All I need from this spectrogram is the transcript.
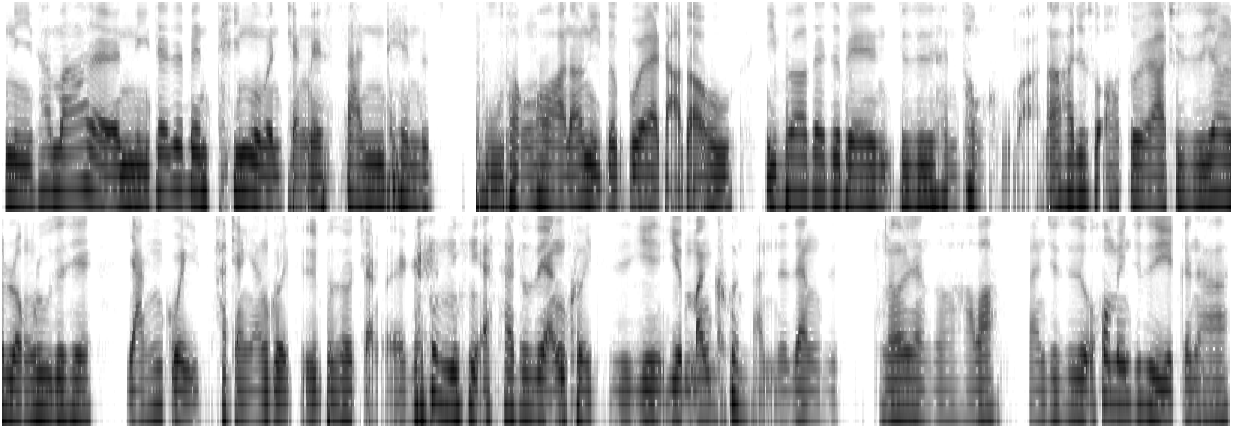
你他妈的，你在这边听我们讲了三天的普通话，然后你都不会来打招呼，你不知道在这边就是很痛苦嘛？”然后他就说：“哦，对啊，其实要融入这些洋鬼子，他讲洋鬼子，不是说讲了跟你讲，他就是洋鬼子，也也蛮困难的这样子。”然后我想说：“好吧，反正就是后面就是也跟他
